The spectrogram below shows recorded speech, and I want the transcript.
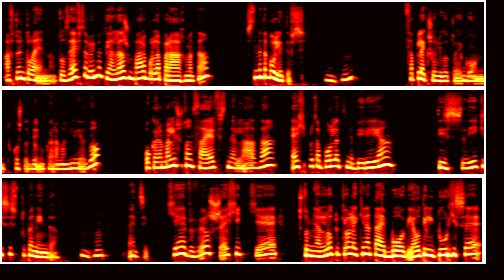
Αυτό είναι το ένα. Το δεύτερο είναι ότι αλλάζουν πάρα πολλά πράγματα στη μεταπολιτευση θα πλέξω λίγο το εγκόμιο του Κωνσταντίνου Καραμαλή εδώ. Ο Καραμαλής όταν θα έρθει στην Ελλάδα έχει πρώτα απ' όλα την εμπειρία της διοίκησης του 50. Έτσι. Και βεβαίως έχει και στο μυαλό του και όλα εκείνα τα εμπόδια, ό,τι λειτουργήσε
